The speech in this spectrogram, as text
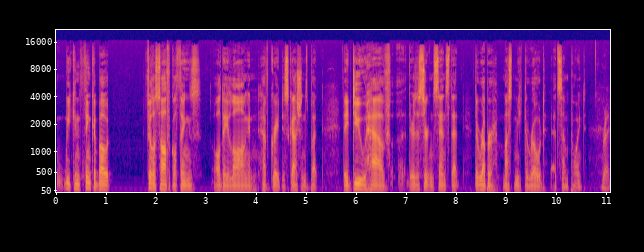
we can think about philosophical things all day long and have great discussions, but they do have, uh, there's a certain sense that the rubber must meet the road at some point. Right.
